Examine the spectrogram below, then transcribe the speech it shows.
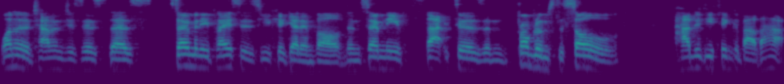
one of the challenges is there's so many places you could get involved and so many factors and problems to solve. How did you think about that?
